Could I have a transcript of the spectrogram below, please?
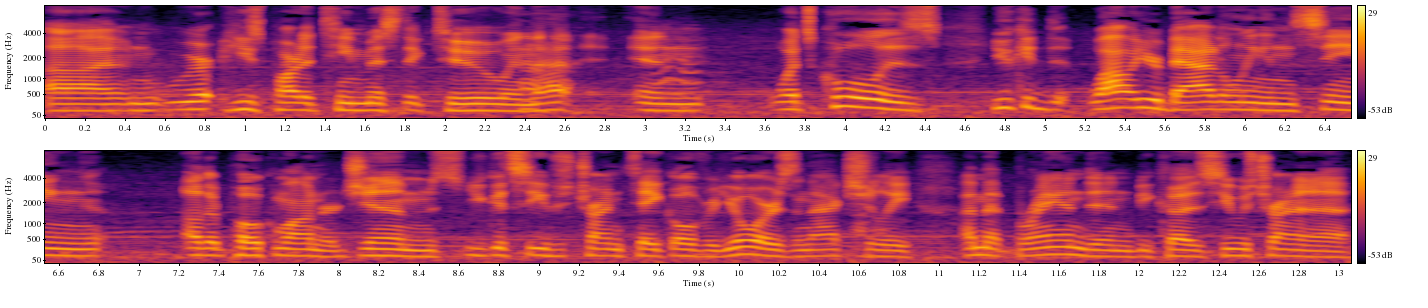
uh, and we're, he's part of Team Mystic too. And that and what's cool is you could while you're battling and seeing other Pokemon or gyms, you could see who's trying to take over yours. And actually, I met Brandon because he was trying to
